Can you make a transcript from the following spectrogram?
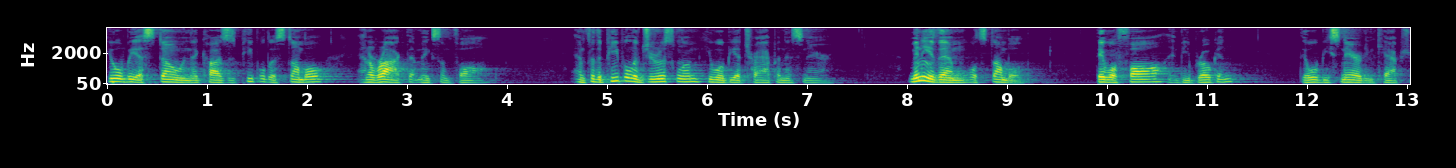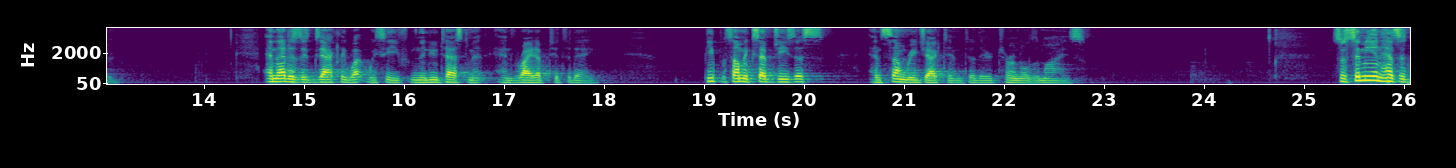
He will be a stone that causes people to stumble and a rock that makes them fall. And for the people of Jerusalem, he will be a trap and a snare. Many of them will stumble. They will fall and be broken. They will be snared and captured. And that is exactly what we see from the New Testament and right up to today. People, some accept Jesus, and some reject him to their eternal demise. So Simeon has a,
